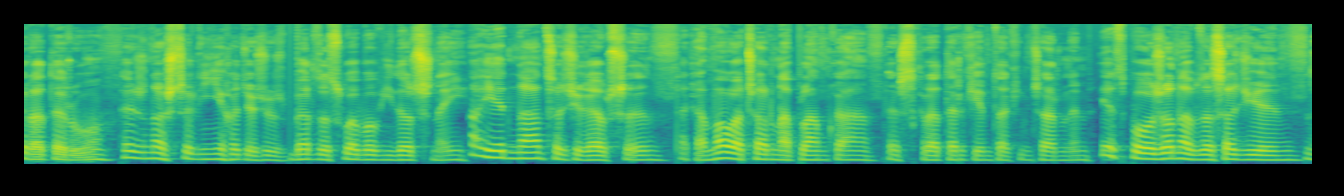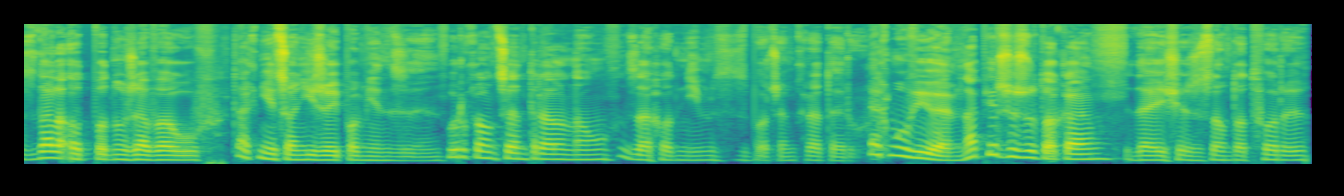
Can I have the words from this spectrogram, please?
krateru, też na szczelinie, chociaż już bardzo słabo widocznej, a jedna, co ciekawsze, taka mała czarna plamka, też z kraterkiem takim czarnym, jest położona w zasadzie z dala od podnóża wałów, tak nieco niżej pomiędzy górką centralną, zachodnim zboczem krateru. Jak mówiłem, na pierwszy rzut oka wydaje się, że są to twory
